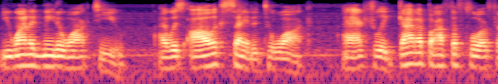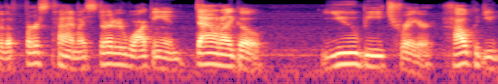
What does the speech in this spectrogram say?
You wanted me to walk to you. I was all excited to walk. I actually got up off the floor for the first time. I started walking and down I go. You betrayer. How could you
